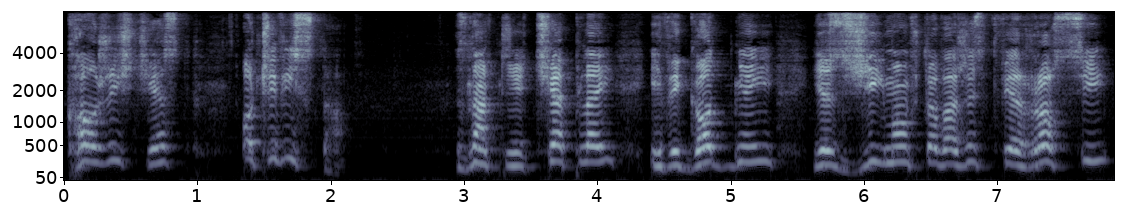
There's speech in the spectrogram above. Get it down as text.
Korzyść jest oczywista. Znacznie cieplej i wygodniej jest zimą w towarzystwie Rosji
